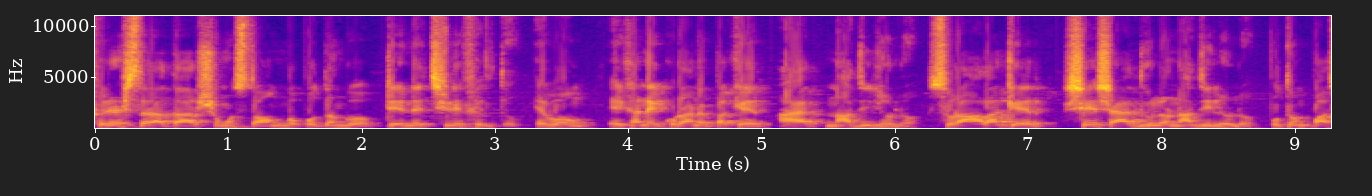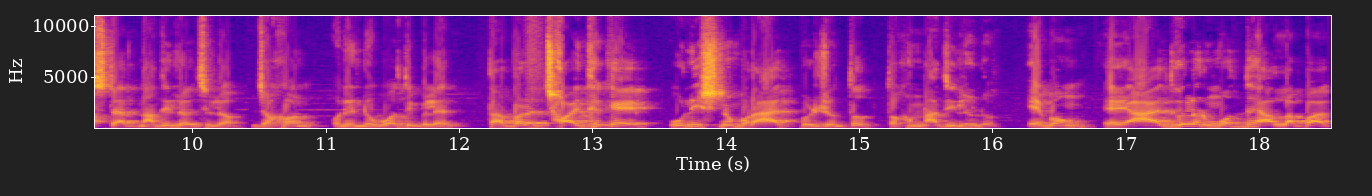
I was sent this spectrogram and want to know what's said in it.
ফেরেশতারা তার সমস্ত অঙ্গ প্রত্যঙ্গ টেনে ছিঁড়ে ফেলতো এবং এখানে কোরআনে পাকের আয়াত নাজিল হলো। সুরা আলাকের শেষ আয়াতগুলো নাজিল হলো। প্রথম পাঁচটা আয়াত নাজিল হয়েছিল যখন উনি নবতী পেলেন। তারপরে ছয় থেকে উনিশ নম্বর আয়াত পর্যন্ত তখন নাজিল হলো। এবং এই আয়াতগুলোর মধ্যে আল্লাপাক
